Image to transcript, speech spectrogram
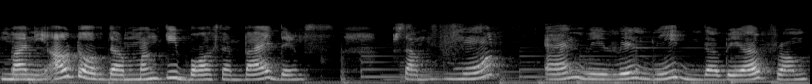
money out of the monkey box and buy them some more, and we will need the bear from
